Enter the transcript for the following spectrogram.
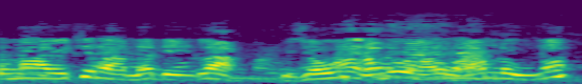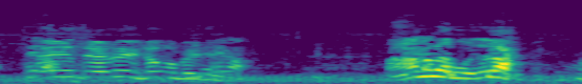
အနာတွေဖြစ်တာလက်တွေလားယုံနဲ့တို့ငါတို့ဘာမှမလုပ်ဘူးနော်ဘာမှမလုပ်ဘူးလား မ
